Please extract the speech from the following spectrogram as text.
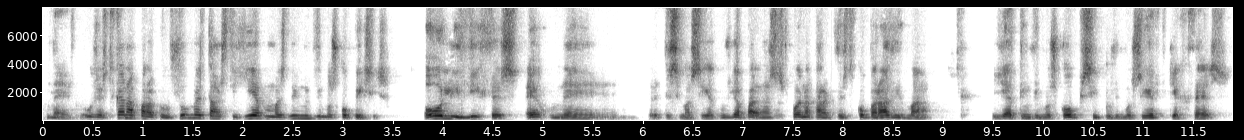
Ναι, ουσιαστικά να παρακολουθούμε τα στοιχεία που μας δίνουν οι δημοσκοπήσεις. Όλοι οι δείχτε έχουν ε, τη σημασία τους. Για να σας πω ένα χαρακτηριστικό παράδειγμα για την δημοσκόπηση που δημοσιεύτηκε χθες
